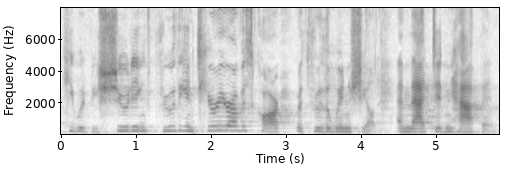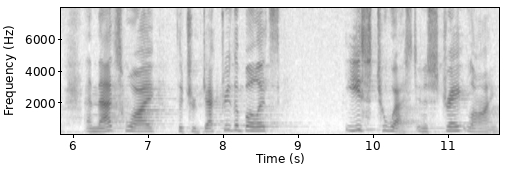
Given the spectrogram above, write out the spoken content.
he would be shooting through the interior of his car or through the windshield, and that didn't happen. And that's why the trajectory of the bullets, east to west in a straight line,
